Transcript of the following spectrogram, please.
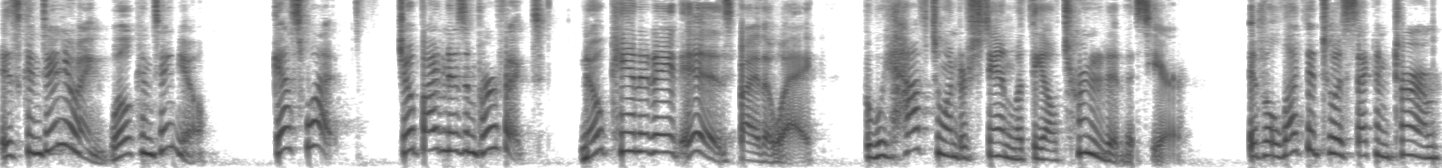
is continuing, will continue. Guess what? Joe Biden isn't perfect. No candidate is, by the way. But we have to understand what the alternative is here. If elected to a second term,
